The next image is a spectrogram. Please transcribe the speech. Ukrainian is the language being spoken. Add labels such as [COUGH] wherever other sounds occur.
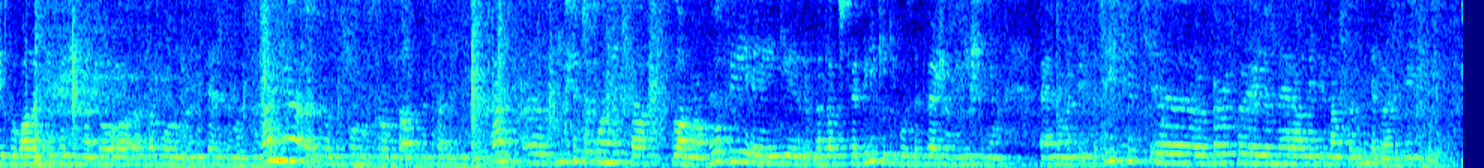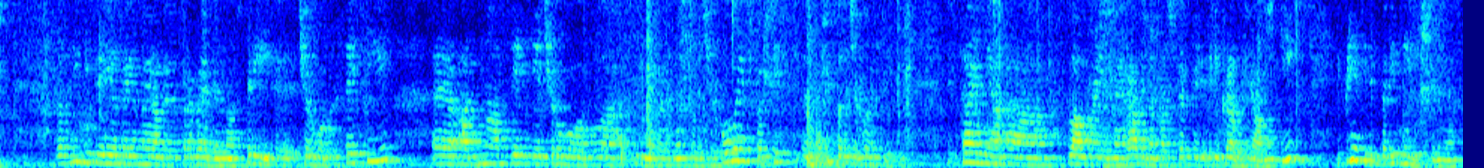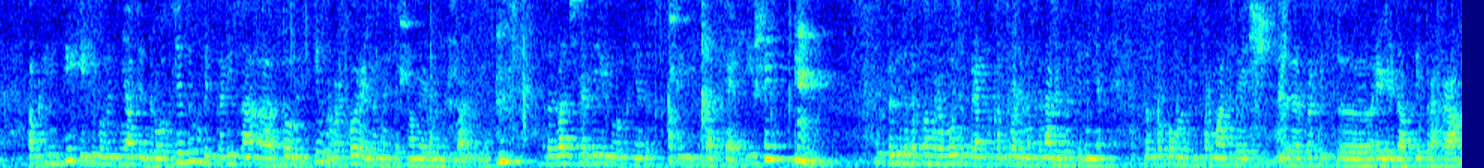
відбувалася відповідно до е, закону про місцеве самоврядування, е, до закону про статус депутатів справ, е, інших законів та плану роботи, які на 24 рік, який був затверджений рішенням номер 330 е, Броварської районної ради 13 грудня 23 року. За звітний період районної ради проведено три чергових сесії. Е, Одна сесія чергова була спільно проведена з позачерговою, то шість, е, то шість позачергових сесій. Питання е, плану районної ради на 24 рік розглянуті і прийняті відповідні рішення. А крім тих, які були зняті з розгляду відповідно е, до листів Броварської районної державної адміністрації. За 24 рік було прийнято 65 рішень. Відповідно до плану роботи в порядку контролю на пленарних засіданнях заслуховувалася інформація е, про хід е, реалізації програм,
